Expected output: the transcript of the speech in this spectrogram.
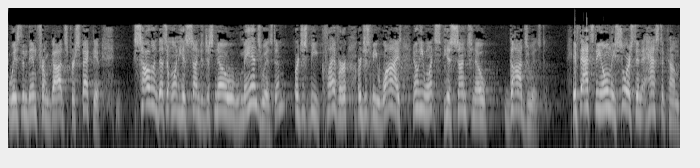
wisdom then from God's perspective? Solomon doesn't want his son to just know man's wisdom or just be clever or just be wise. No, he wants his son to know God's wisdom. If that's the only source, then it has to come,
